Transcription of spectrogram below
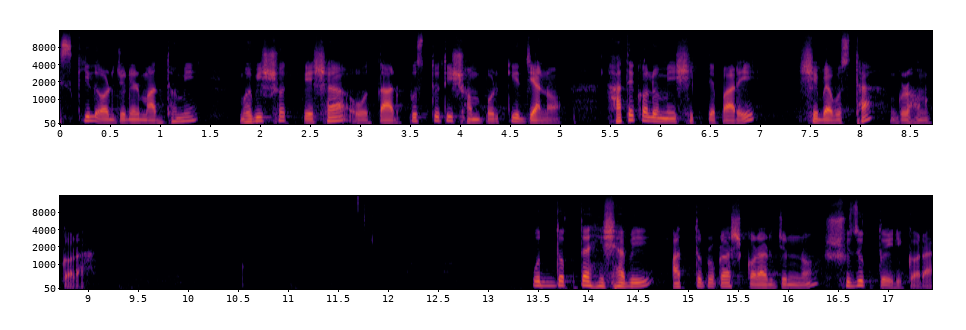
স্কিল অর্জনের মাধ্যমে ভবিষ্যৎ পেশা ও তার প্রস্তুতি সম্পর্কে যেন হাতে কলমে শিখতে পারে, সে ব্যবস্থা গ্রহণ করা। উদ্যোক্তা হিসাবে আত্মপ্রকাশ করার জন্য সুযোগ তৈরি করা।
